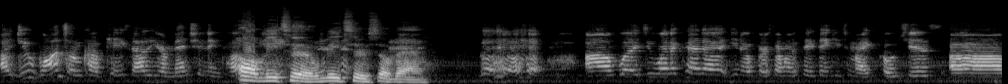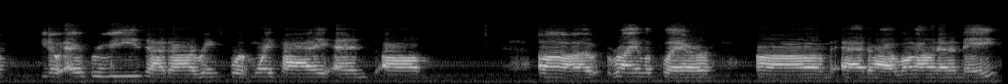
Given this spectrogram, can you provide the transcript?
I do want some cupcakes now that you're mentioning cupcakes. Oh, me too, me too, so bad. um, well, I do want to kind of, you know, first I want to say thank you to my coaches. Um, you know, Eric Ruiz at uh, Ring Muay Thai and um, uh, Ryan LaClaire um, at uh, Long Island MMA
